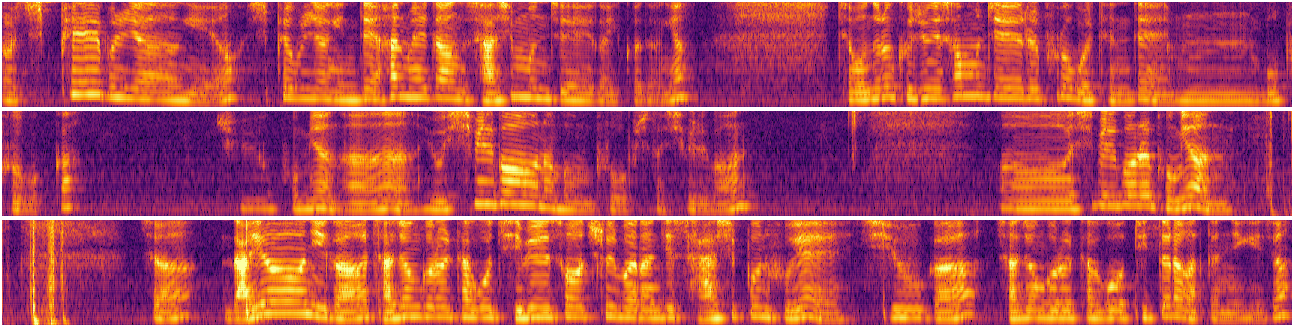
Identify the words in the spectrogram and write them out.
어, 10회 분량이에요. 10회 분량인데 한 회당 40문제가 있거든요. 자 오늘은 그 중에 3문제를 풀어볼 텐데 음, 뭐 풀어볼까? 쭉 보면 아요 11번 한번 풀어봅시다. 11번 어, 11번을 보면 자, 나연이가 자전거를 타고 집에서 출발한 지 40분 후에 지우가 자전거를 타고 뒤따라갔다는 얘기죠.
